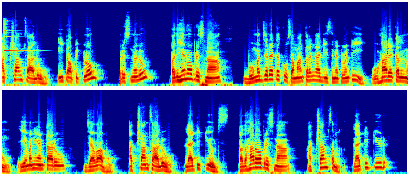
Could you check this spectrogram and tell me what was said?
అక్షాంశాలు. ఈ టాపిక్లో ప్రశ్నలు. పదిహేనవ ప్రశ్న భూమధ్యరేఖకు సమాంతరంగా గీసినటువంటి ఊహారేఖలను ఏమని అంటారు? జవాబు అక్షాంశాలు లాటిట్యూడ్స్ పదహారవ ప్రశ్న అక్షాంశం లాటిట్యూడ్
